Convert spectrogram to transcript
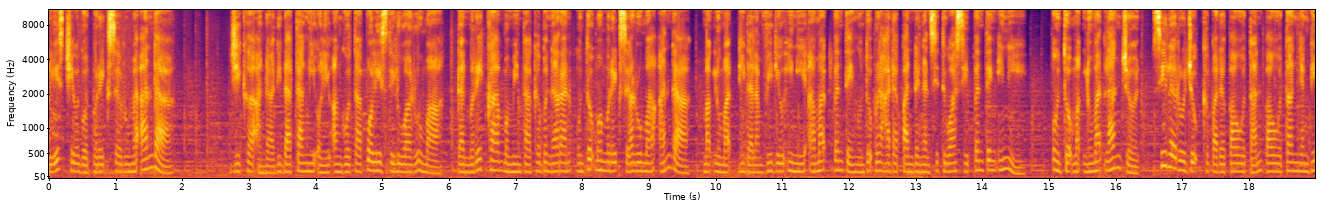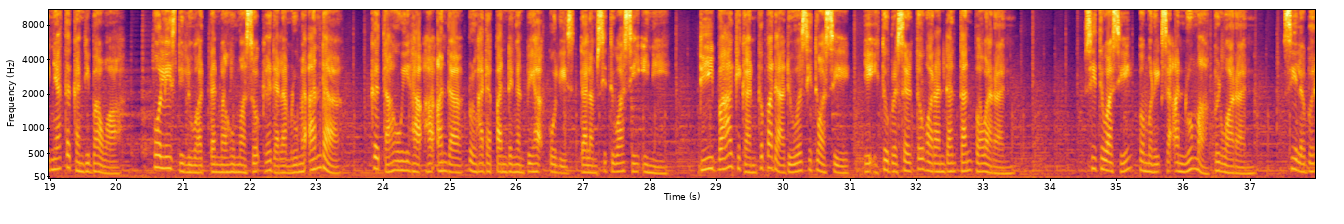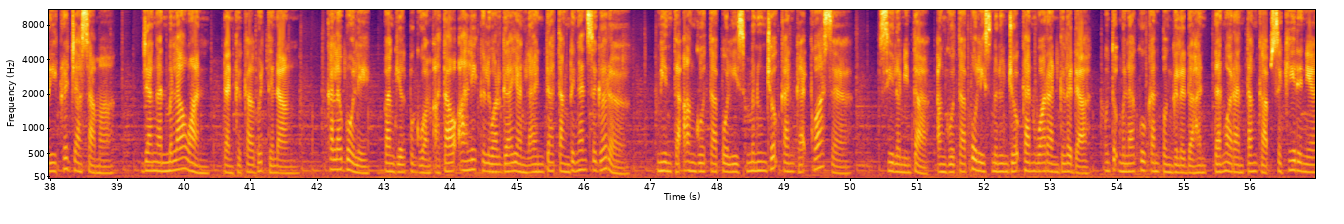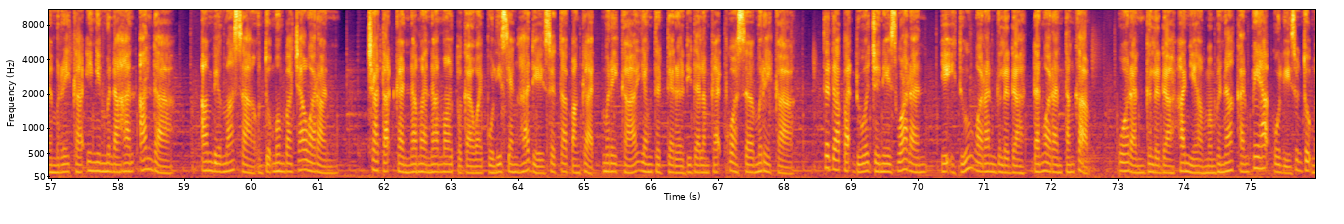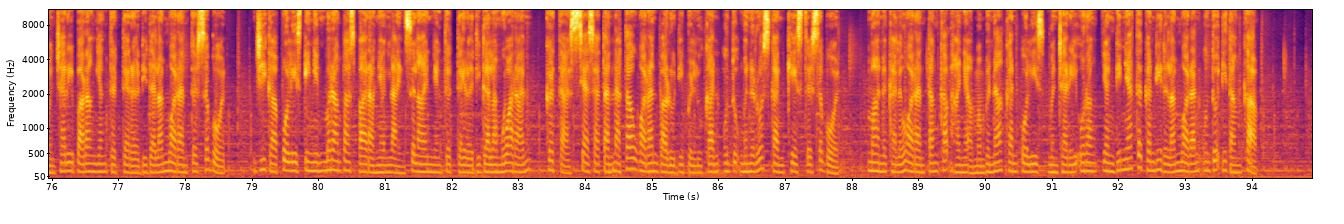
polis cuba periksa rumah anda. Jika anda didatangi oleh anggota polis di luar rumah dan mereka meminta kebenaran untuk memeriksa rumah anda, maklumat di dalam video ini amat penting untuk berhadapan dengan situasi penting ini. Untuk maklumat lanjut, sila rujuk kepada pautan-pautan yang dinyatakan di bawah. Polis di luar dan mahu masuk ke dalam rumah anda. Ketahui hak-hak anda berhadapan dengan pihak polis dalam situasi ini. Dibahagikan kepada dua situasi, iaitu berserta waran dan tanpa waran. Situasi pemeriksaan rumah berwaran. Sila beri kerjasama. Jangan melawan dan kekal bertenang. Kalau boleh, panggil peguam atau ahli keluarga yang lain datang dengan segera. Minta anggota polis menunjukkan kad kuasa sila minta anggota polis menunjukkan waran geledah untuk melakukan penggeledahan dan waran tangkap sekiranya mereka ingin menahan anda. Ambil masa untuk membaca waran. Catatkan nama-nama pegawai polis yang hadir serta pangkat mereka yang tertera di dalam kad kuasa mereka. Terdapat dua jenis waran, iaitu waran geledah dan waran tangkap. Waran geledah hanya membenarkan pihak polis untuk mencari barang yang tertera di dalam waran tersebut. Jika polis ingin merampas barang yang lain selain yang tertera di dalam waran, kertas siasatan atau waran baru diperlukan untuk meneruskan kes tersebut. Manakala waran tangkap hanya membenarkan polis mencari orang yang dinyatakan di dalam waran untuk ditangkap.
